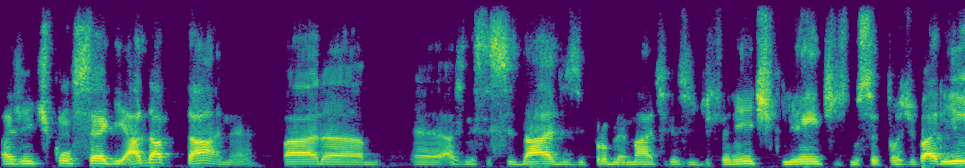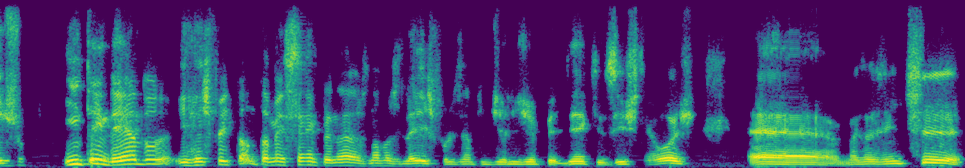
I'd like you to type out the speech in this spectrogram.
a gente consegue adaptar né, para é, as necessidades e problemáticas de diferentes clientes no setor de varejo, entendendo e respeitando também sempre né, as novas leis, por exemplo, de LGPD que existem hoje, é, mas a gente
